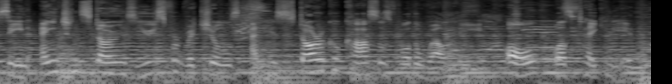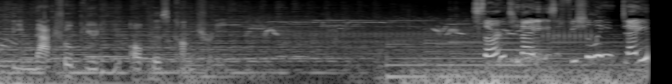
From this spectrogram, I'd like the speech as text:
Seeing ancient stones used for rituals and historical castles for the wealthy, all whilst taking in the natural beauty of this country. So today is officially day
